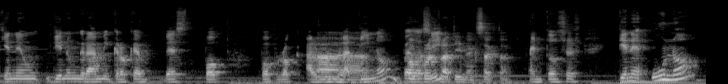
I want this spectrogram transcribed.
tiene, un, tiene un Grammy, creo que Best Pop, Pop Rock Álbum Ah, Latino, un pedo Pop rock latino, exacto. Entonces, tiene uno,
